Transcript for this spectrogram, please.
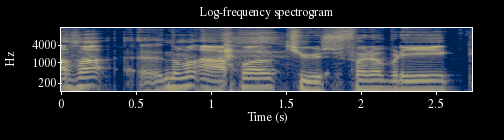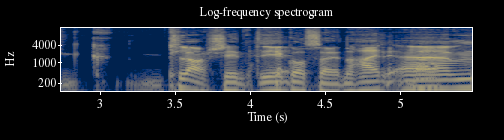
Altså, når man er på kurs for å bli klarsynt i gåseøynene her ehm,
